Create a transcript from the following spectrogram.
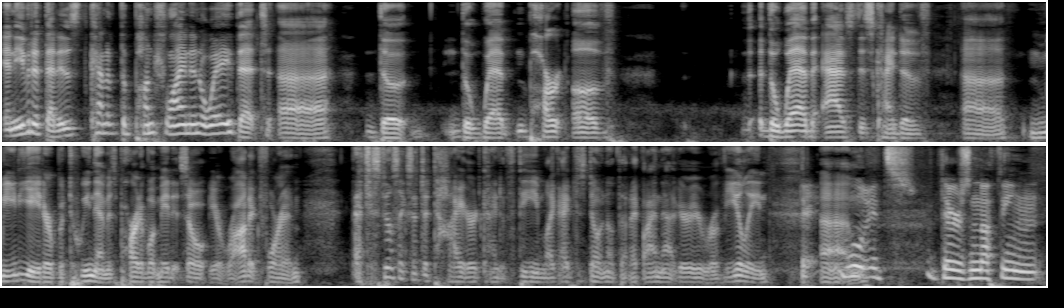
and even if that is kind of the punchline in a way that uh, the the web part of the web as this kind of uh, mediator between them is part of what made it so erotic for him. That just feels like such a tired kind of theme. Like I just don't know that I find that very revealing. Um, well, it's there's nothing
